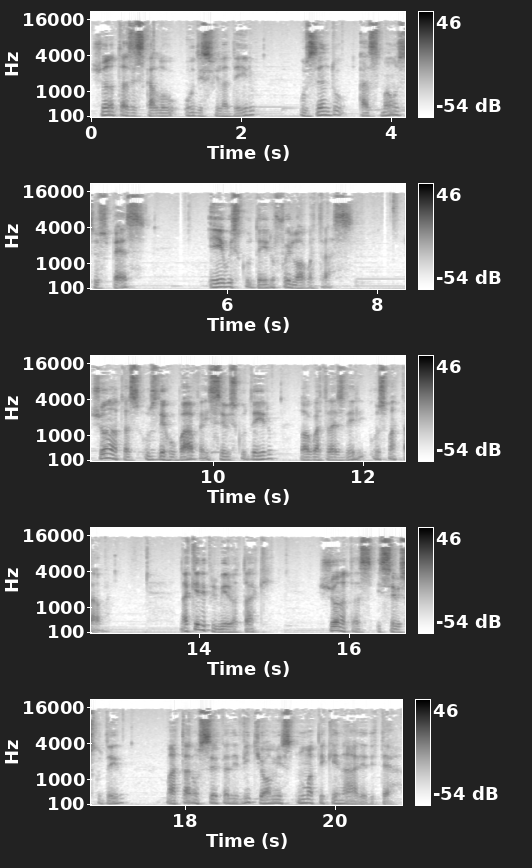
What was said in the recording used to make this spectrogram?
Jonatas escalou o desfiladeiro, usando as mãos e os pés, e o escudeiro foi logo atrás. Jonatas os derrubava e seu escudeiro, logo atrás dele, os matava. Naquele primeiro ataque, Jonatas e seu escudeiro mataram cerca de vinte homens numa pequena área de terra.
